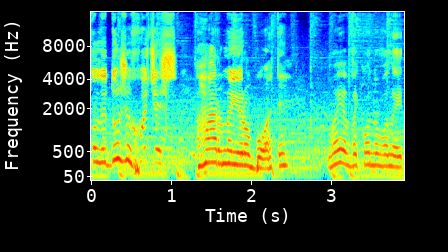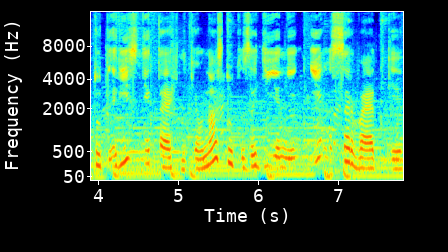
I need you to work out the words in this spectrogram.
коли дуже хочеш гарної роботи. Ми виконували тут різні техніки. У нас тут задіяні і серветки,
